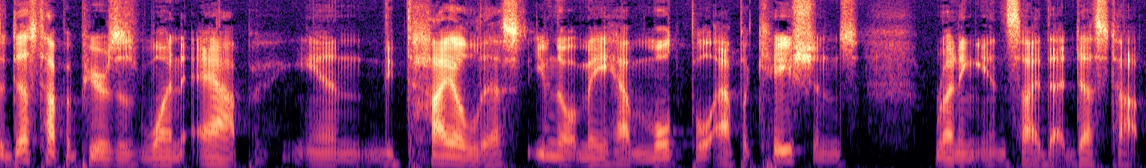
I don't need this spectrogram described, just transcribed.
the desktop appears as one app in the tile list, even though it may have multiple applications running inside that desktop.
